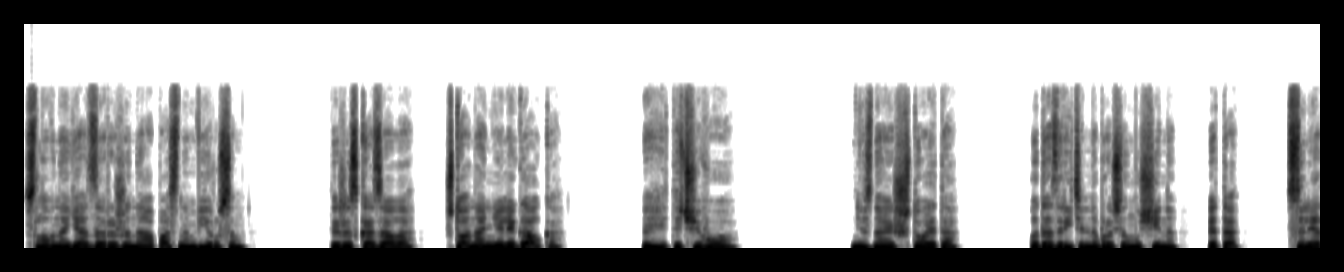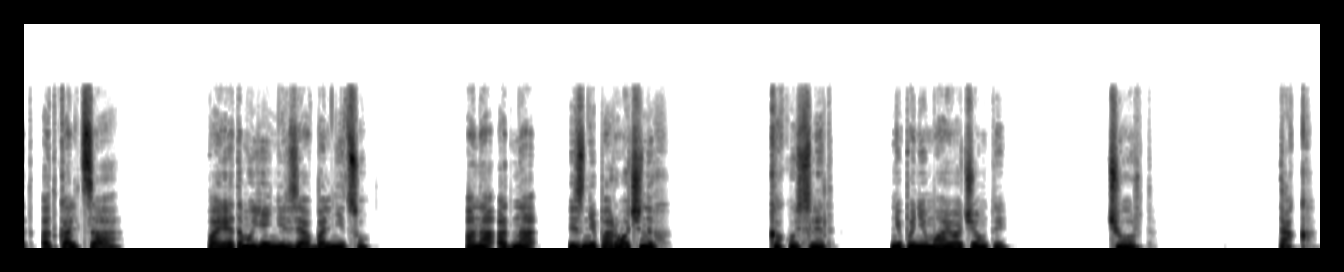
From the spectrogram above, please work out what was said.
словно я заражена опасным вирусом. «Ты же сказала, что она нелегалка!» «Эй, ты чего?» «Не знаешь, что это?» Подозрительно бросил мужчина. Это след от кольца. Поэтому ей нельзя в больницу. Она одна из непорочных? Какой след? Не понимаю, о чем ты. Черт. Так.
